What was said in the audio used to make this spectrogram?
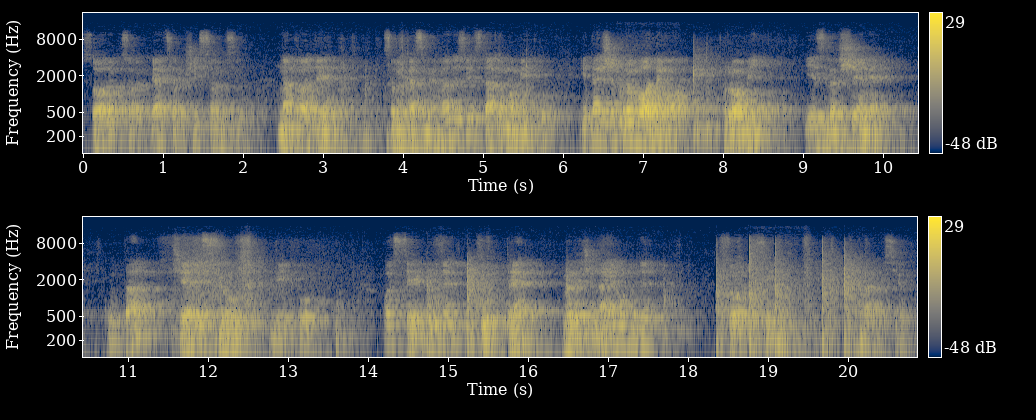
40, 45, 46, 47. Напроти 47 градусів ставимо мітку. І далі проводимо промінь із вершини кута через цю мітку. Ось це і буде кут Т. Величина його буде 47 градусів.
